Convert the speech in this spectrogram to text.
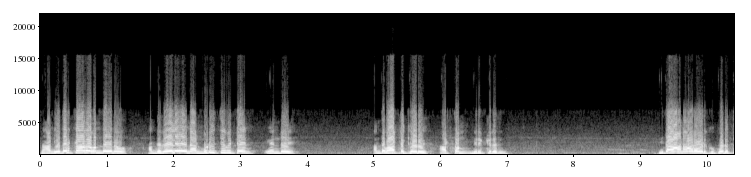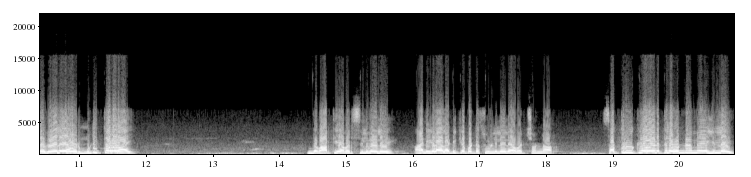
நான் எதற்காக வந்தேனோ அந்த வேலையை நான் முடித்து விட்டேன் என்று அந்த வார்த்தைக்கு ஒரு அர்த்தம் இருக்கிறது. பிதாவானவர் அவருக்கு கொடுத்த வேலையை அவர் முடித்தவராய். இந்த வார்த்தையை அவர் சிலுவையிலே ஆணிகளால் அடிக்கப்பட்ட சூழ்நிலையில அவர் சொன்னார். சத்ருவுக்கு அவரிடத்தில் ஒன்றுமே இல்லை.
